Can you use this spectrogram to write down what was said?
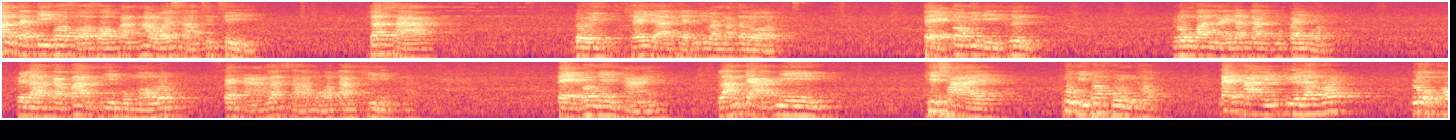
ตั้งแต่ปีพศ 2534 รักษา โดยใช้ยาแผนปัจจุบันมาตลอด แต่ก็ไม่ดีขึ้น โรงพยาบาลไหนดังๆผมไปหมด เวลากลับบ้านทีผมเหมารถไปหารักษาหมอตามคลินิกครับ แต่ก็ไม่หาย หลังจากมีพี่ชายผู้มีพระคุณครับ ได้ทานลิ้นจือแล้วก็โรคเขา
